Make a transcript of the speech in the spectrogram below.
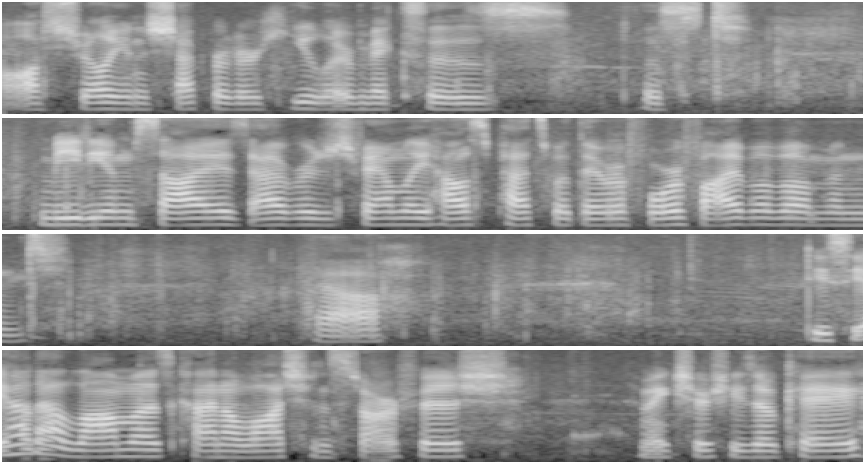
Australian Shepherd or Heeler mixes, just medium sized, average family house pets, but there were four or five of them, and yeah. Do you see how that llama is kind of watching starfish to make sure she's okay?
